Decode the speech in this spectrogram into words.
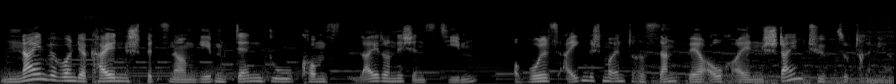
Nein, wir wollen dir keinen Spitznamen geben, denn du kommst leider nicht ins Team. Obwohl es eigentlich mal interessant wäre, auch einen Steintyp zu trainieren.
